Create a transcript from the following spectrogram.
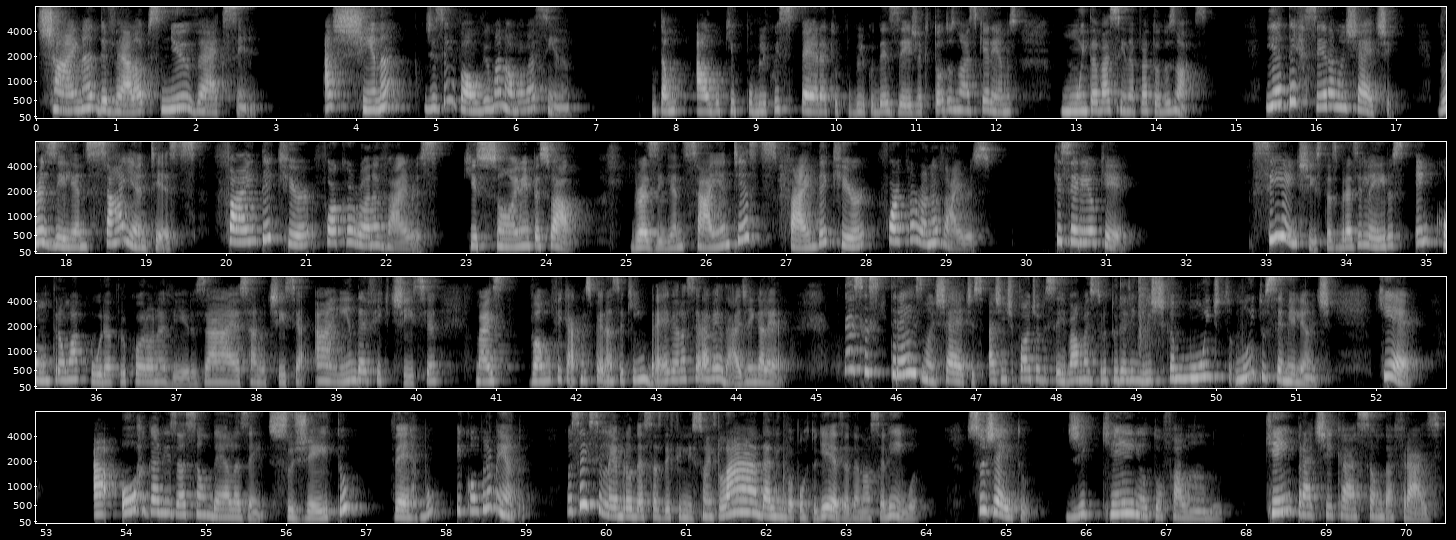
China develops new vaccine. A China desenvolve uma nova vacina. Então, algo que o público espera, que o público deseja, que todos nós queremos, muita vacina para todos nós. E a terceira manchete: Brazilian scientists find the cure for coronavirus. Que sonho, hein, pessoal? Brazilian scientists find the cure for coronavirus. Que seria o quê? Cientistas brasileiros encontram a cura para o coronavírus. Ah, essa notícia ainda é fictícia, mas vamos ficar com esperança que em breve ela será verdade, hein, galera? Nessas três manchetes, a gente pode observar uma estrutura linguística muito, muito semelhante, que é a organização delas em sujeito, verbo e complemento. Vocês se lembram dessas definições lá da língua portuguesa, da nossa língua? Sujeito, de quem eu estou falando? Quem pratica a ação da frase?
